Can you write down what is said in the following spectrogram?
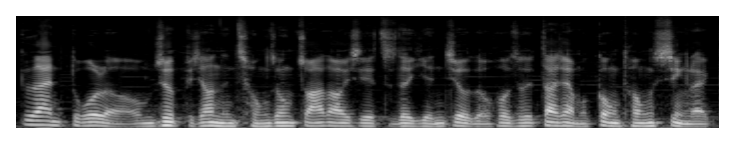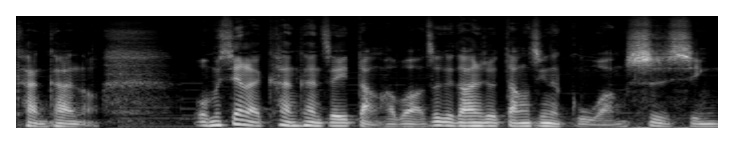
个案多了，我们就比较能从中抓到一些值得研究的，或者说大家有没有共通性来看看哦。我们先来看看这一档好不好？这个当然就当今的股王世芯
